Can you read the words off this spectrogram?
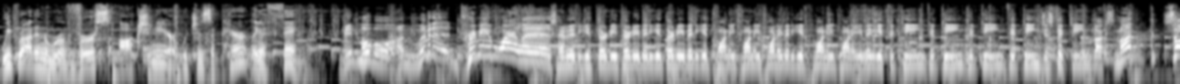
we brought in a reverse auctioneer, which is apparently a thing. Mint Mobile unlimited premium wireless. Ready to get 30, 30, bit to get 30, bit to get 20, 20, 20, bit to get 20, 20, bit to get 15, 15, 15, 15 just 15 bucks a month. So,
